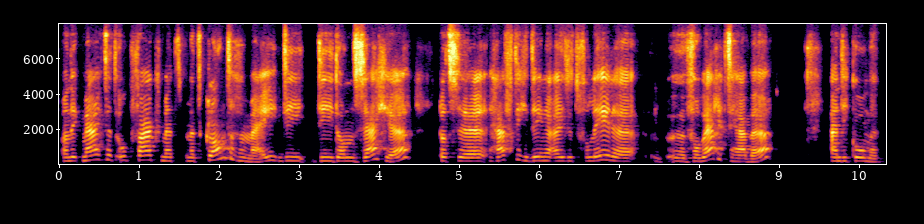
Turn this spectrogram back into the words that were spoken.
want ik merkte het ook vaak met, met klanten van mij, die, die dan zeggen dat ze heftige dingen uit het verleden verwerkt hebben. En die komen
